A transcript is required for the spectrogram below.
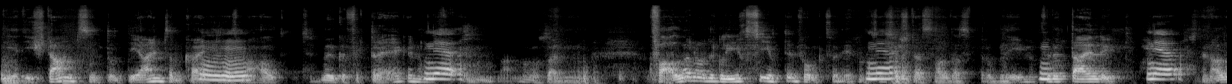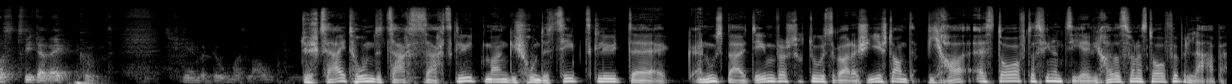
Die Distanz und, und die Einsamkeit mhm. muss man halt mögen vertragen. Und, ja. man muss einem gefallen oder gleich sein und dann funktioniert. Und ja. sonst ist das halt das Problem für einen Teil Leute. Ja. Ist dann alles wieder weg und es ist niemand dumm, es läuft. Du hast gesagt, 166 Leute, manchmal 170 Leute. Eine ausgebaute Infrastruktur, sogar ein Skistand. Wie kann ein Dorf das finanzieren? Wie kann das so ein Dorf überleben?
